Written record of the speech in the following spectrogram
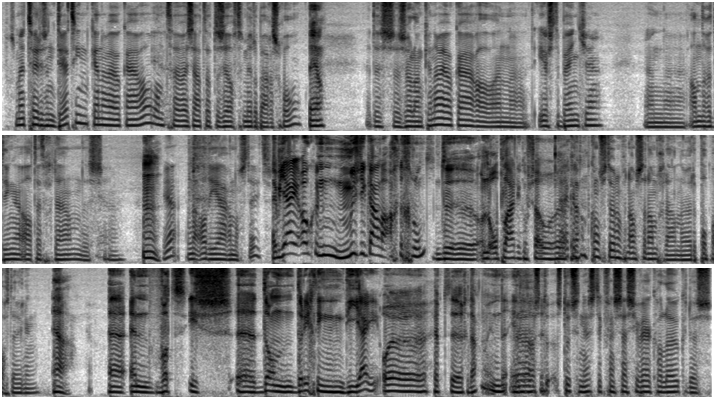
Volgens mij 2013 kennen wij elkaar al, want eh, wij zaten op dezelfde middelbare school. Ja. Dus eh, zo lang kennen wij elkaar al. En eh, het eerste bandje en eh, andere dingen altijd gedaan. Dus ja, en na al die jaren nog steeds. Heb jij ook een muzikale achtergrond? De, een opleiding of zo eh, Ja, ik heb het conservatorium van Amsterdam gedaan, eh, de popafdeling. Ja. Eh, en wat is eh, dan de richting die jij eh, hebt gedaan? In de, in de als, to- als toetsenist. Ik vind sessiewerk wel leuk. Dus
